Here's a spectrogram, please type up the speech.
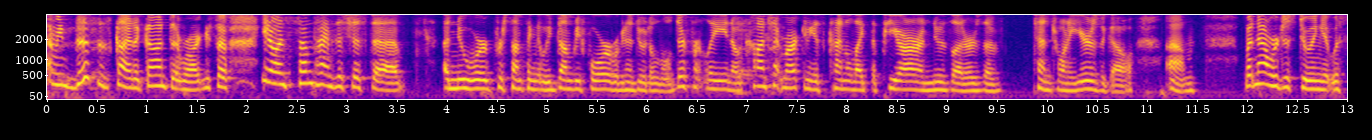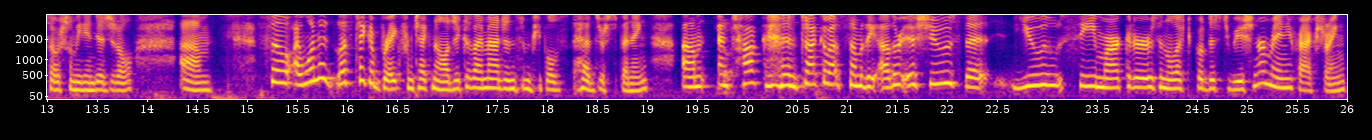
I mean, this is kind of content marketing. So you know, and sometimes it's just a a new word for something that we've done before. We're going to do it a little differently. You know, That's content true. marketing is kind of like the PR and newsletters of 10, 20 years ago. Um, but now we're just doing it with social media and digital. Um, so I wanted let's take a break from technology because I imagine some people's heads are spinning, um, and talk talk about some of the other issues that you see marketers in electrical distribution or manufacturing.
